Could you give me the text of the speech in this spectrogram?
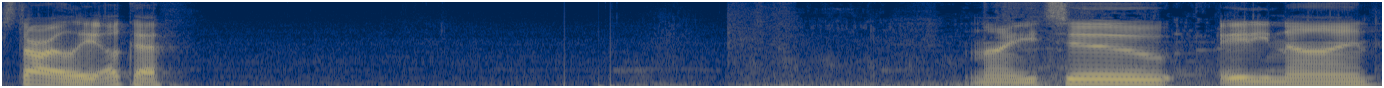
Starly, okay. 92, 89.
